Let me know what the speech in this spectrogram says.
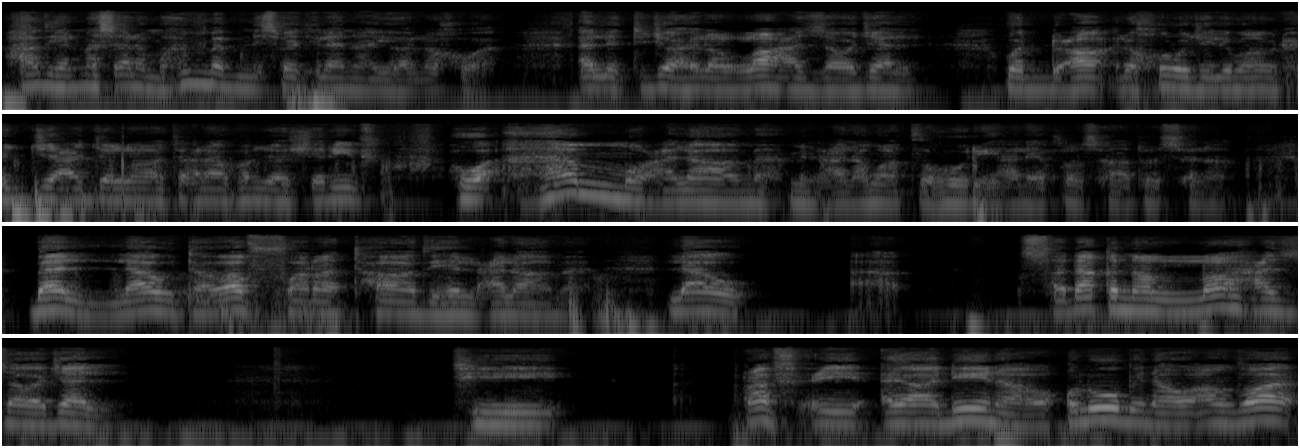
هذه المسألة مهمة بالنسبة لنا أيها الأخوة الاتجاه إلى الله عز وجل. والدعاء لخروج الإمام الحجة عجل الله تعالى فرجه الشريف هو أهم علامة من علامات ظهوره عليه الصلاة والسلام. بل لو توفرت هذه العلامة لو صدقنا الله عز وجل في رفع أيادينا وقلوبنا وأنظار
